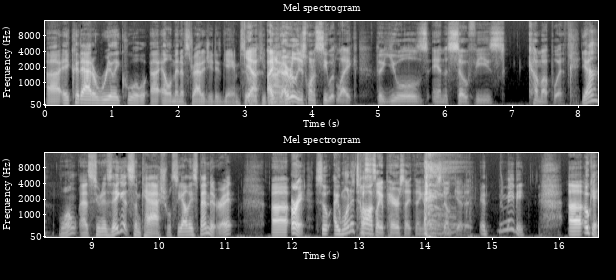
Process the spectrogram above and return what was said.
Uh, it could add a really cool uh, element of strategy to the game. So Yeah, keep I, I really just want to see what like the Yuls and the Sophies come up with. Yeah. Well, as soon as they get some cash, we'll see how they spend it, right? Uh, all right. So I want to Unless talk. it's like a parasite thing, I just don't get it. It, maybe. Uh, okay,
